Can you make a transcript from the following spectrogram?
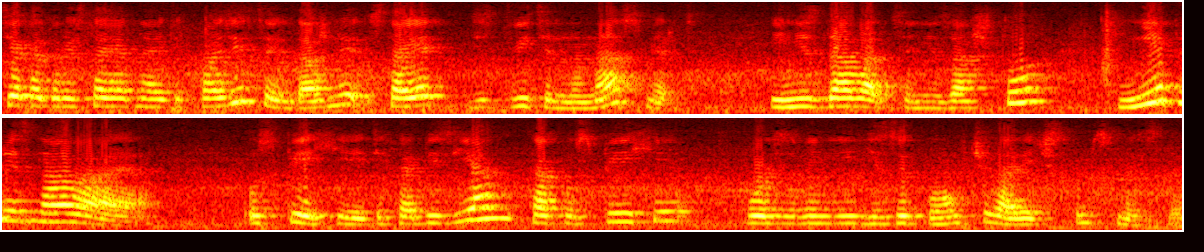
те, которые стоят на этих позициях, должны стоять действительно насмерть и не сдаваться ни за что, не признавая успехи этих обезьян как успехи в пользовании языком в человеческом смысле.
